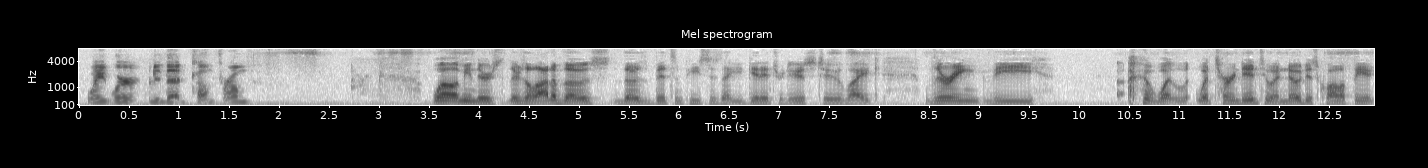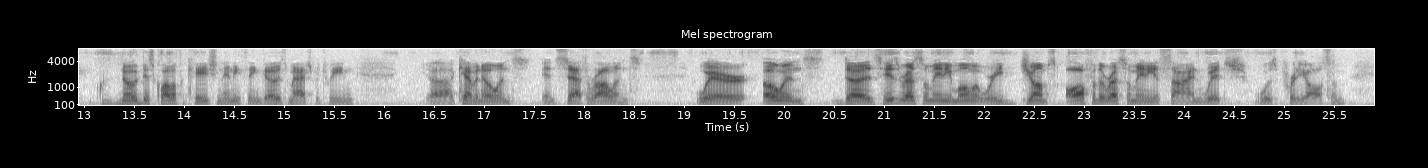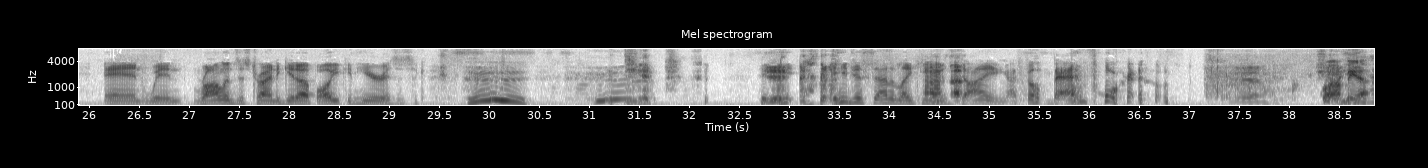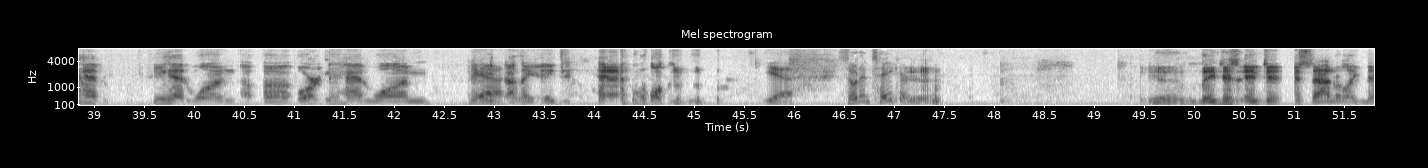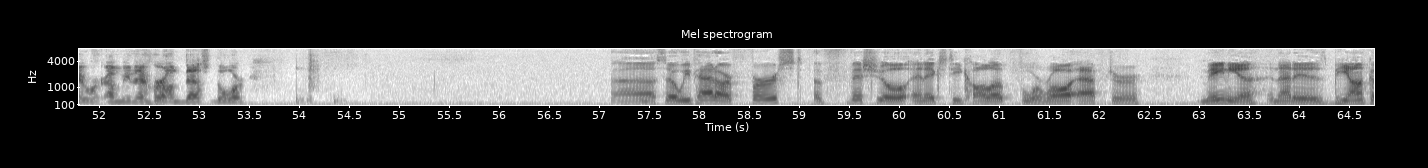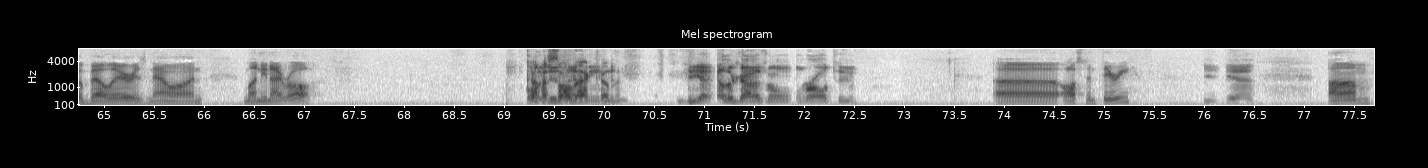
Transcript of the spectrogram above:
wait, where did that come from? Well, I mean, there's there's a lot of those those bits and pieces that you get introduced to, like during the what what turned into a no disqualify no disqualification anything goes match between uh, Kevin Owens and Seth Rollins, where Owens does his WrestleMania moment where he jumps off of the WrestleMania sign, which was pretty awesome. And when Rollins is trying to get up, all you can hear is just like, yeah. he, he, he just sounded like he was dying. I felt bad for him. yeah. Well, I he mean, I- had he had one. Uh, Orton had one. Yeah. I think AJ had one. Yeah. So did Taker. Yeah. Yeah, they just it just sounded like they were. I mean, they were on death's door. Uh, so we've had our first official NXT call up for Raw after Mania, and that is Bianca Belair is now on Monday Night Raw. Kind Oh, of does saw that mean coming. The other guys on Raw too. Uh, Austin Theory. Yeah. Um,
